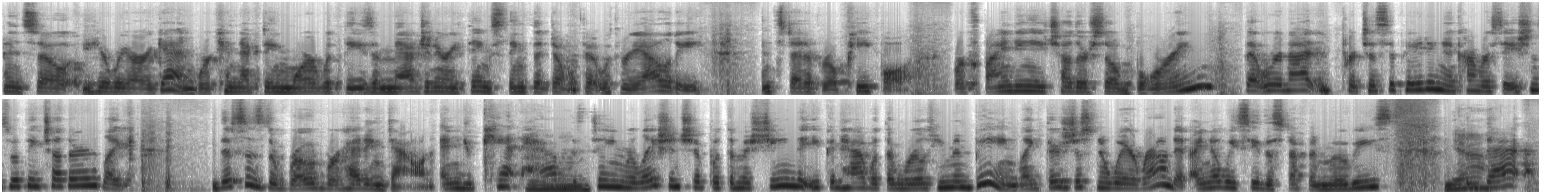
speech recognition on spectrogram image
And so here we are again. We're connecting more with these imaginary things, things that don't fit with reality instead of real people. We're finding each other so boring that we're not participating in conversations with each other. Like, this is the road we're heading down. And you can't have mm-hmm. the same relationship with the machine that you can have with a real human being. Like, there's just no way around it. I know we see the stuff in movies. Yeah. That,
